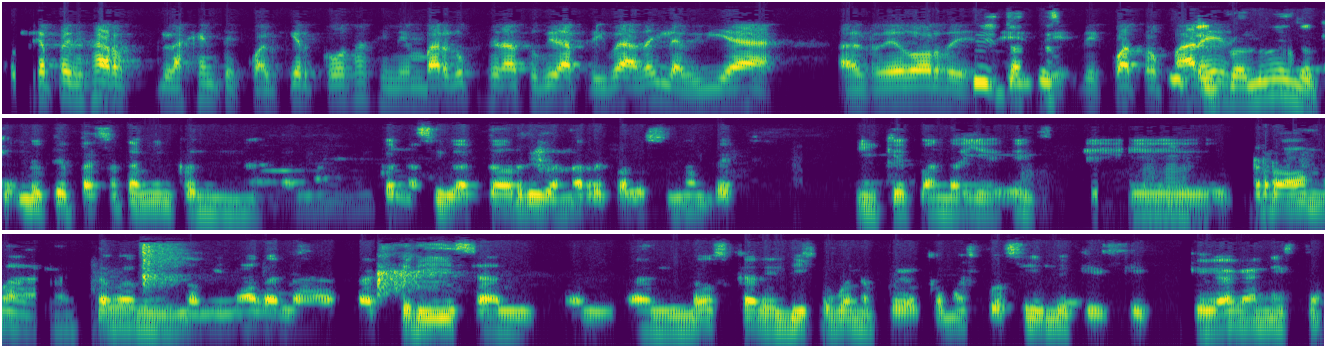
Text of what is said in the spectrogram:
podía pensar la gente cualquier cosa, sin embargo, pues era su vida privada y la vivía alrededor de, de, cuatro pares. El problema es lo que, lo que pasó también con un conocido actor, digo, no recuerdo su nombre, y que cuando este, Roma estaba nominada la actriz al, al, Oscar, él dijo, bueno, pero ¿cómo es posible que, que, que hagan esto?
